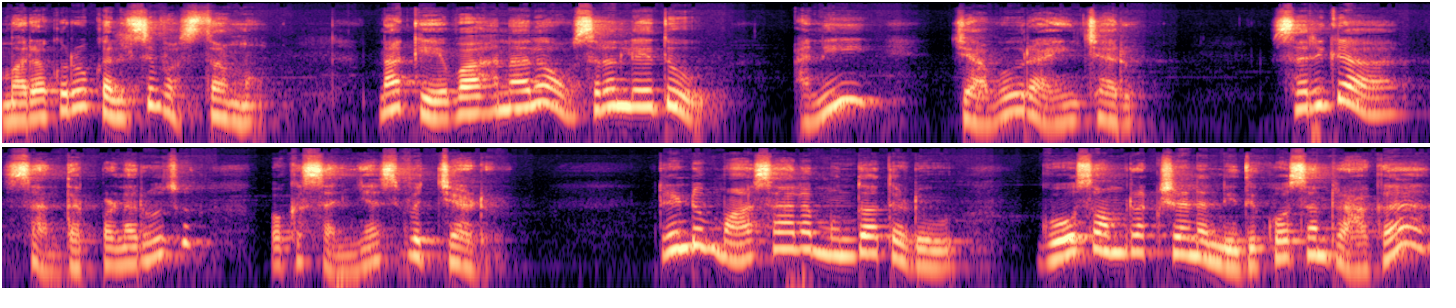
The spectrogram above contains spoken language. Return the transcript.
మరొకరు కలిసి వస్తాము. నాకే వాహనాలు అవసరం లేదు అని జాబు రాయించారు. సరిగా సంతర్పణ రోజు ఒక సన్యాసి వచ్చాడు. రెండు మాసాల ముందు అతడు గో సంరక్షణ నిధి కోసం రాగా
